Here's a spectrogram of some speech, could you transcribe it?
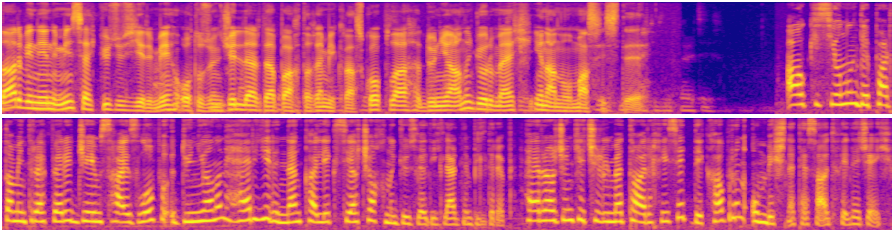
Darwinin 1820-30-cu illərdə baxdığı mikroskopla dünyanı görmək inanılmaz hissdir. Auksiyonun departament rəhbəri James Hislop dünyanın hər yerindən kolleksiya çaxını gözlədiklərini bildirib. Hərracın keçirilmə tarixi isə dekabrın 15-nə təsadüf edəcək.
